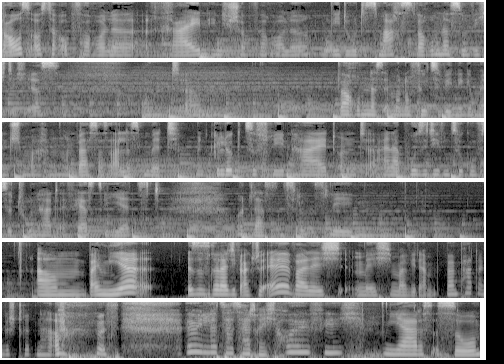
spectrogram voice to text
Raus aus der Opferrolle, rein in die Schöpferrolle, wie du das machst, warum das so wichtig ist und ähm, warum das immer noch viel zu wenige Menschen machen und was das alles mit, mit Glück, Zufriedenheit und einer positiven Zukunft zu tun hat, erfährst du jetzt. Und lass uns loslegen. Ähm, bei mir ist es relativ aktuell, weil ich mich mal wieder mit meinem Partner gestritten habe. in letzter Zeit recht häufig. Ja, das ist so.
